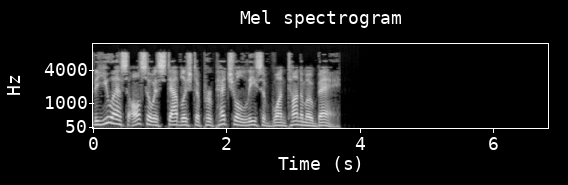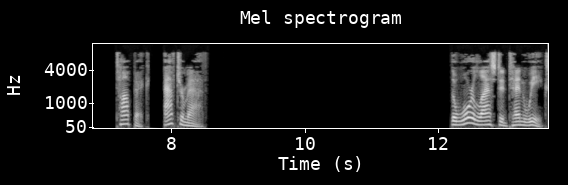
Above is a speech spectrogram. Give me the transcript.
The U.S. also established a perpetual lease of Guantanamo Bay. Aftermath The war lasted ten weeks.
